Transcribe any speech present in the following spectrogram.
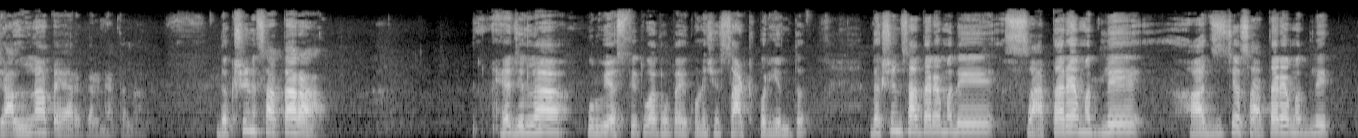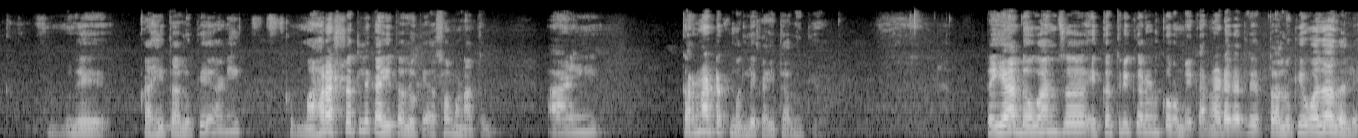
जालना तयार करण्यात आला. दक्षिण सातारा ह्या जिल्हा पूर्वी अस्तित्वात होता एकोणीसशे साठपर्यंत दक्षिण साताऱ्यामध्ये साताऱ्यामधले आजच्या साताऱ्यामधले म्हणजे काही तालुके आणि महाराष्ट्रातले काही तालुके असं म्हणा तुम्ही. आणि कर्नाटकमधले काही तालुके. तर या दोघांचं एकत्रीकरण करून म्हणजे कर्नाटकातले तालुके वजा झाले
